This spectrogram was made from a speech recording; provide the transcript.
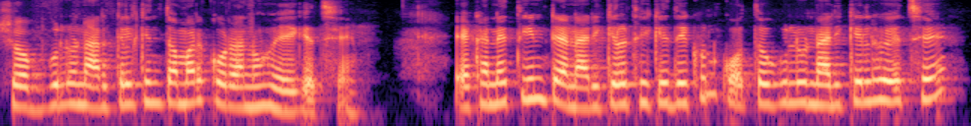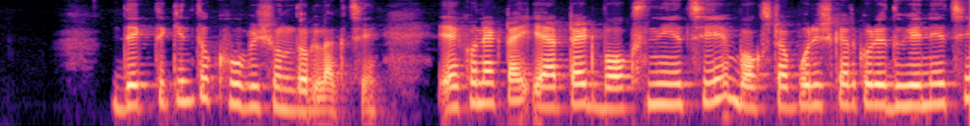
সবগুলো নারকেল কিন্তু আমার কোরানো হয়ে গেছে। এখানে তিনটা নারিকেল থেকে দেখুন কতগুলো নারিকেল হয়েছে। দেখতে কিন্তু খুবই সুন্দর লাগছে। এখন একটা এয়ারটাইট বক্স নিয়েছি, বক্সটা পরিষ্কার করে ধুয়ে নিয়েছি।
